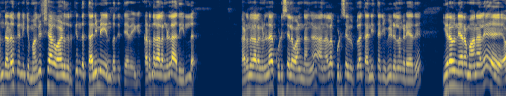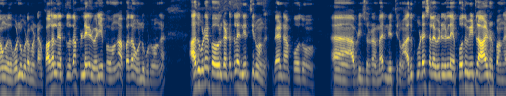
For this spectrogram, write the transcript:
அந்த அளவுக்கு இன்றைக்கி மகிழ்ச்சியாக வாழ்வதற்கு இந்த தனிமை என்பது தேவை. கடந்த காலங்களில் அது இல்லை. கடந்த காலங்களில் குடிசையில் வாழ்ந்தாங்க. அதனால் குடிசைகளுக்குள்ளே தனித்தனி வீடெல்லாம் கிடையாது. இரவு நேரம் ஆனாலே அவங்க ஒன்று கூட மாட்டாங்க. பகல் நேரத்தில் தான் பிள்ளைகள் வெளியே போவாங்க அப்போ தான் ஒன்று கூடுவாங்க. அது கூட இப்போ ஒரு கட்டத்தில் நிறுத்திடுவாங்க வேண்டாம் போதும் அப்படின்னு சொல்கிற மாதிரி நிறுத்திடுவாங்க அது கூட சில வீடுகளில் எப்போதும் வீட்டில் ஆள் இருப்பாங்க.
